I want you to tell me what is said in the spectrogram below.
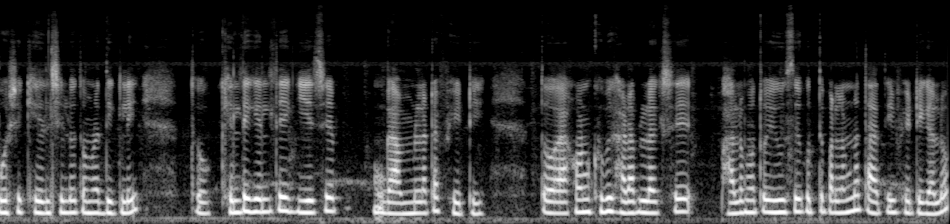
বসে খেলছিল, তোমরা দেখলেই। তো খেলতে খেলতে গিয়েছে, গামলাটা ফেটে। তো এখন খুবই খারাপ লাগছে। ভালো মতো ইউজই করতে পারলাম না তাড়াতাড়ি ফেটে গেল।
